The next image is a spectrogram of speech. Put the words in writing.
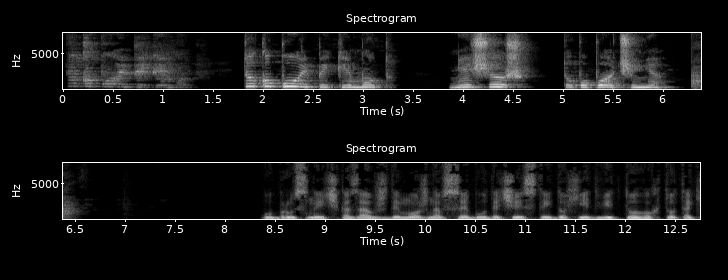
Та пікемот. Та копой пікемот. Не що ж, то побачення. У брусничка завжди можна все буде чистий дохід від того, хто такі.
